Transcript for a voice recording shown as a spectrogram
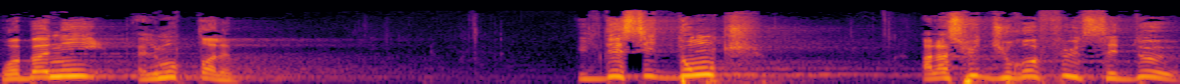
ou Bani al-Muttalib. Ils décident donc, à la suite du refus de ces deux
